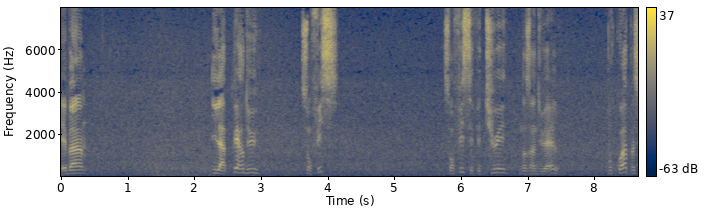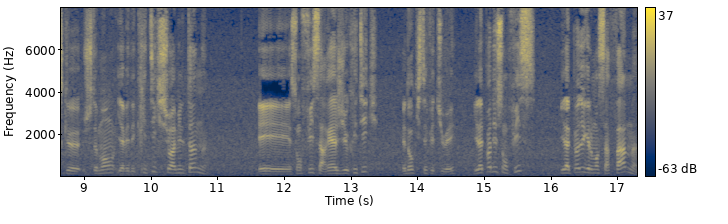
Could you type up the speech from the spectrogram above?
eh ben, il a perdu son fils. Son fils s'est fait tuer dans un duel. Pourquoi? Parce que justement, il y avait des critiques sur Hamilton et son fils a réagi aux critiques et donc il s'est fait tuer. Il a perdu son fils, il a perdu également sa femme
